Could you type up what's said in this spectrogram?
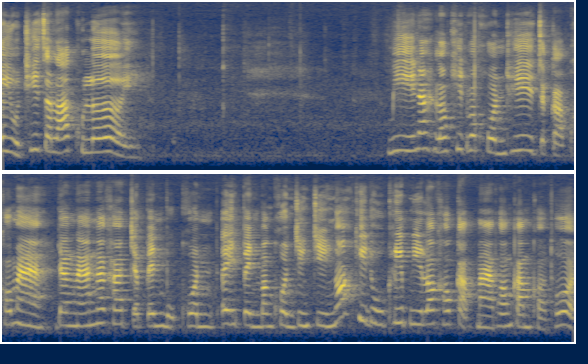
ยอยู่ที่จะรักคุณเลย มีนะเราคิดว่าคนที่จะกลับเข้ามา ดังนั้นนะคะ จะเป็นบุคคลเอ้ยเป็นบางคนจริงๆเนาะที่ดูคลิปนี้แล้วเขากลับมาพร้อมคำขอโทษ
